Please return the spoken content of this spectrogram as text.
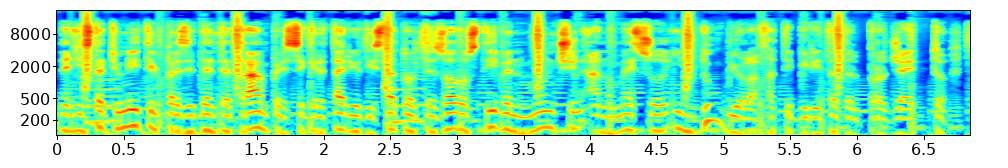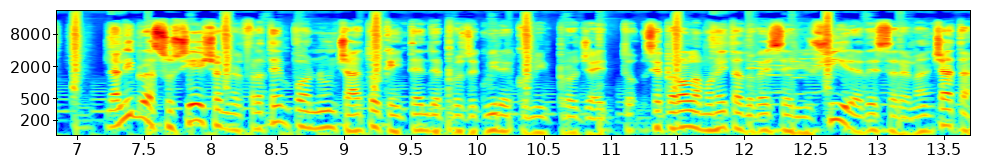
Negli Stati Uniti il presidente Trump e il segretario di Stato al Tesoro Steven Munchin hanno messo in dubbio la fattibilità del progetto. La Libra Association nel frattempo ha annunciato che intende proseguire con il progetto. Se però la moneta dovesse riuscire ad essere lanciata,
